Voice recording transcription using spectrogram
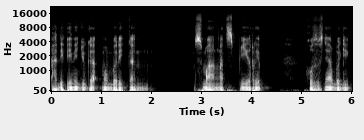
hadis ini juga memberikan semangat spirit khususnya bagi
